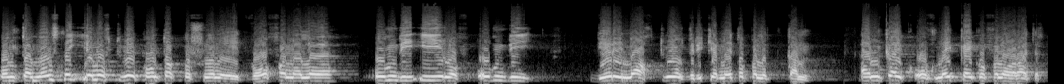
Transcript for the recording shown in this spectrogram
om ten minste een of twee kontakpersone het waarvan hulle om die uur of om die deur die nag twee of drie keer net op hulle kan inkyk of net kyk of hulle alright is.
